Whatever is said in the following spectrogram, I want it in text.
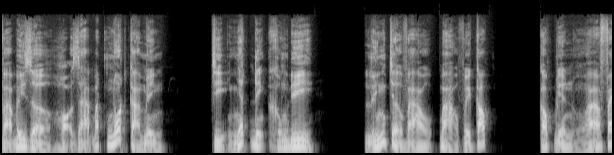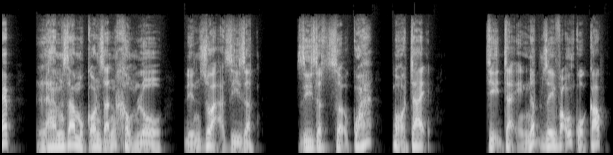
và bây giờ họ ra bắt nốt cả mình. Chị nhất định không đi. Lính trở vào bảo với cóc. Cóc liền hóa phép, làm ra một con rắn khổng lồ, đến dọa di giật. Di giật sợ quá, bỏ chạy. Chị chạy nấp dây võng của cóc,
